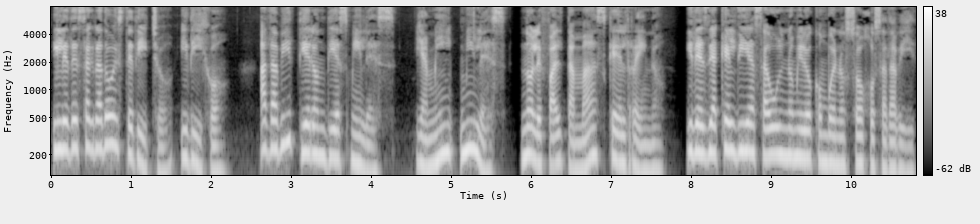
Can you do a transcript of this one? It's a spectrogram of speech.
y le desagradó este dicho, y dijo, A David dieron diez miles, y a mí miles no le falta más que el reino. Y desde aquel día Saúl no miró con buenos ojos a David.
